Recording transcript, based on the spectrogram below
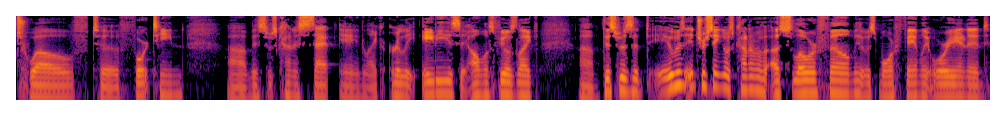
12 to 14. Um, this was kind of set in like early 80s, it almost feels like. Um, this was a, it was interesting. It was kind of a, a slower film. It was more family oriented.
